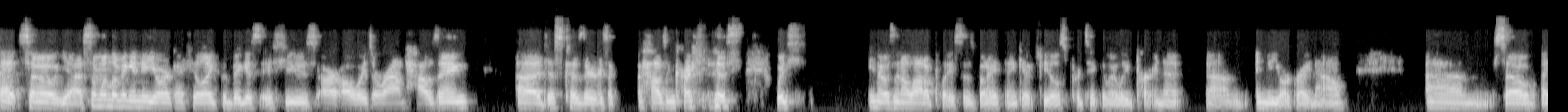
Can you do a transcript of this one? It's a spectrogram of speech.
uh, so yeah someone living in new york i feel like the biggest issues are always around housing uh, just because there's a, housing crisis, which you know is in a lot of places, but I think it feels particularly pertinent um, in New York right now. Um, so a,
